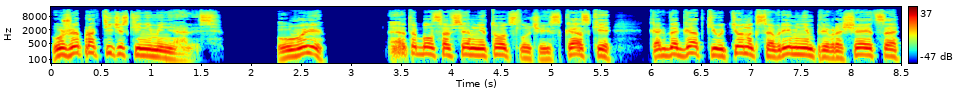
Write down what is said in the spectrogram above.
уже практически не менялись. Увы, это был совсем не тот случай из сказки, когда гадкий утенок со временем превращается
